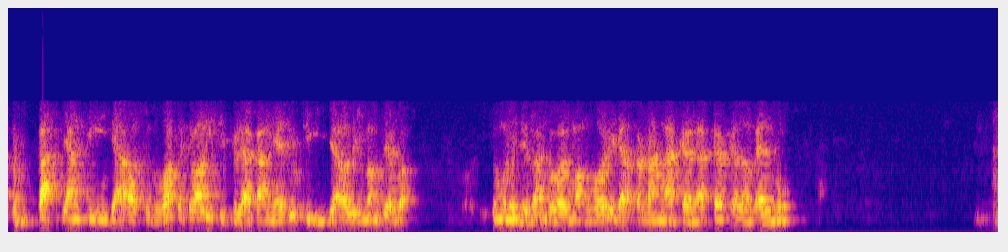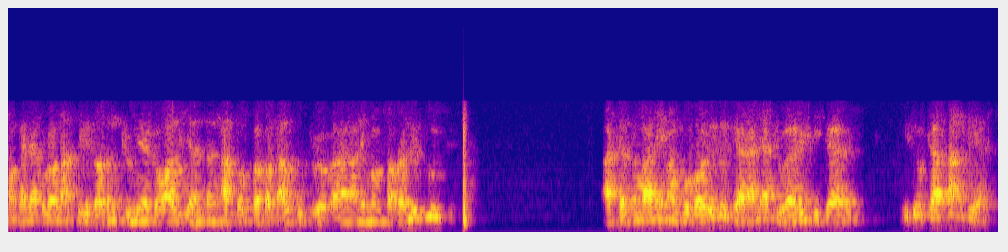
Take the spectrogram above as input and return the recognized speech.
bekas yang diinjak Rasulullah kecuali di belakangnya itu diinjak oleh Imam Jawa. Itu menunjukkan bahwa Imam Bukhari tidak pernah ngada-ngada dalam ilmu. Makanya kalau nanti kita tentang dunia kewalian tentang atau bapak al-kubro karangan Imam Sa'ran itu ada teman Imam Bukhari itu jaraknya dua hari tiga hari. Itu datang dia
